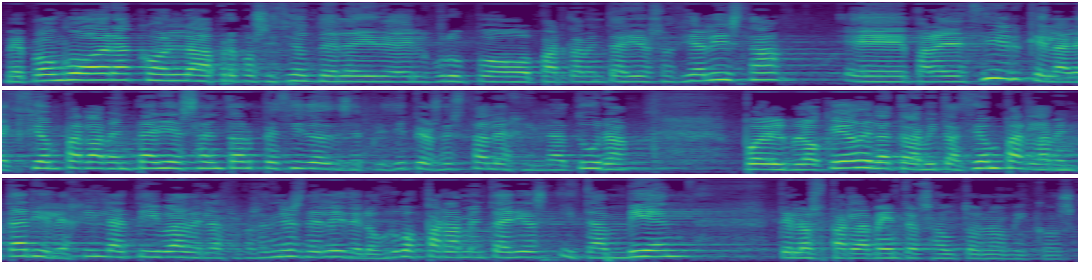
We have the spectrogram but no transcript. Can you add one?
Me pongo ahora con la proposición de ley del Grupo Parlamentario Socialista eh, para decir que la elección parlamentaria se ha entorpecido desde principios de esta legislatura por el bloqueo de la tramitación parlamentaria y legislativa de las proposiciones de ley de los grupos parlamentarios y también de los parlamentos autonómicos.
